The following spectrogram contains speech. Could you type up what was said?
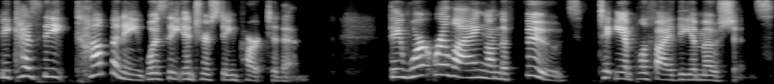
because the company was the interesting part to them. They weren't relying on the foods to amplify the emotions.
